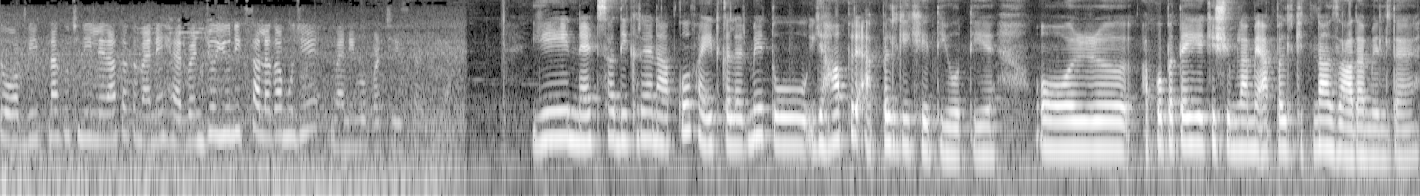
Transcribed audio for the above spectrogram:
तो अभी इतना कुछ नहीं लेना था तो मैंने हेयर बैंड जो यूनिक सा लगा मुझे, मैंने वो परचेज़ कर लिया। ये नेट सा दिख रहा है ना आपको वाइट कलर में तो यहाँ पर एप्पल की खेती होती है, और आपको पता ही है कि शिमला में एप्पल कितना ज़्यादा मिलता है।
